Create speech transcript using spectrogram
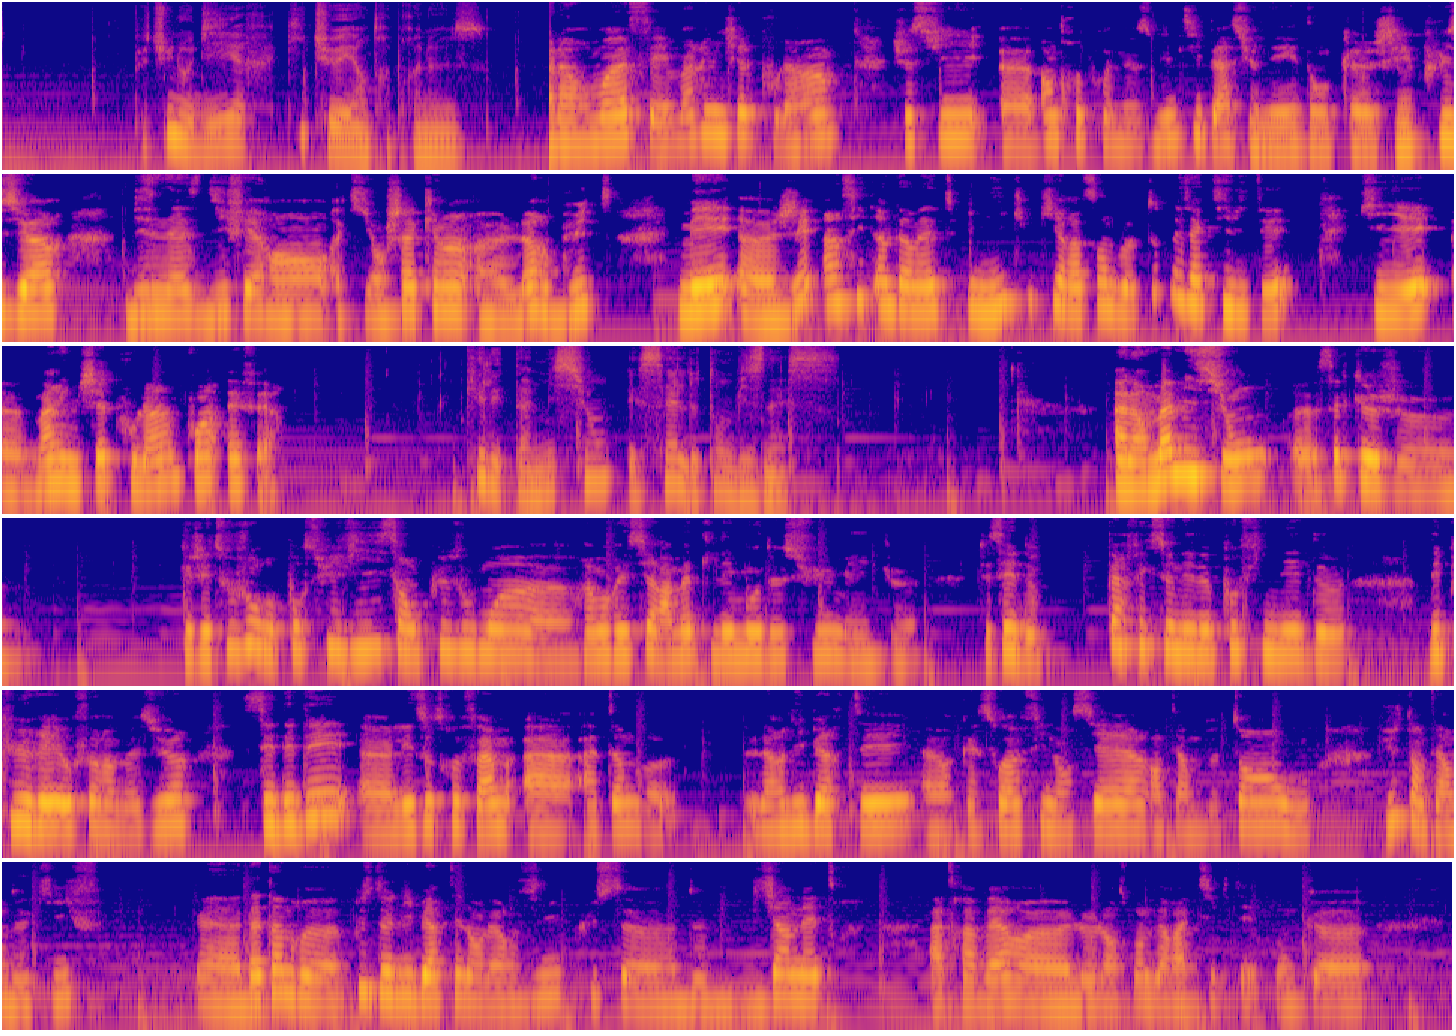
Peux-tu nous dire qui tu es, entrepreneuse? Alors moi, c'est Marie-Michel Poulain. Je suis euh, entrepreneuse multi-passionnée. Donc euh, j'ai plusieurs business différents qui ont chacun euh, leur but. Mais j'ai un site internet unique qui rassemble toutes mes activités, qui est mariemichelpoulain.fr. Quelle est ta mission et celle de ton business? Alors ma mission, euh, celle que j'ai toujours poursuivie sans plus ou moins euh, vraiment réussir à mettre les mots dessus, mais que j'essaie de perfectionner, de peaufiner, d'épurer au fur et à mesure, c'est d'aider euh, les autres femmes à atteindre leur liberté, alors qu'elle soit financière, en termes de temps ou juste en termes de kiff, d'atteindre plus de liberté dans leur vie, plus de bien-être à travers euh, le lancement de leur activité. Donc, euh,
